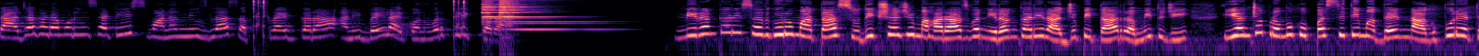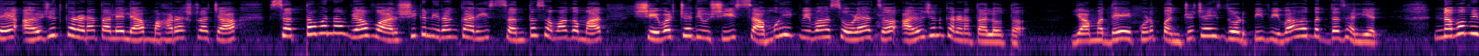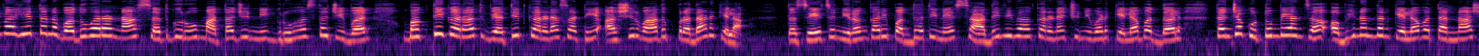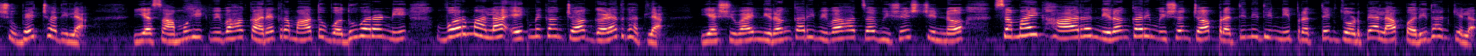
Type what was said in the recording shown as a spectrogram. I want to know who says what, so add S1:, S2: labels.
S1: ताज्या घडामोडींसाठी स्वानंद न्यूजला सबस्क्राईब करा आणि बेल आयकॉनवर क्लिक करा.
S2: निरंकारी सद्गुरू माता सुदीक्षाजी महाराज व निरंकारी राजपिता रमितजी यांच्या प्रमुख उपस्थितीमध्ये नागपूर येथे आयोजित करण्यात आलेल्या महाराष्ट्राच्या सत्तावन्नाव्या वार्षिक निरंकारी संत समागमात शेवटच्या दिवशी सामूहिक विवाह सोहळ्याचं आयोजन करण्यात आलं होतं. यामध्ये एकूण पंचेचाळीस जोडपी विवाहबद्ध झाली आहेत. नवविवाहित वधूवरांना सद्गुरू माताजींनी गृहस्थ जीवन भक्ती करत व्यतीत करण्यासाठी आशीर्वाद प्रदान केला. तसेच निरंकारी पद्धतीने साधे विवाह करण्याची निवड केल्याबद्दल त्यांच्या कुटुंबियांचं अभिनंदन केलं व त्यांना शुभेच्छा दिल्या. या सामूहिक विवाह कार्यक्रमात वधूवरांनी वरमाला एकमेकांच्या गळ्यात घातल्या. याशिवाय निरंकारी विवाहाचं विशेष चिन्ह समायिक हार निरंकारी मिशनच्या प्रतिनिधींनी प्रत्येक जोडप्याला परिधान केलं.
